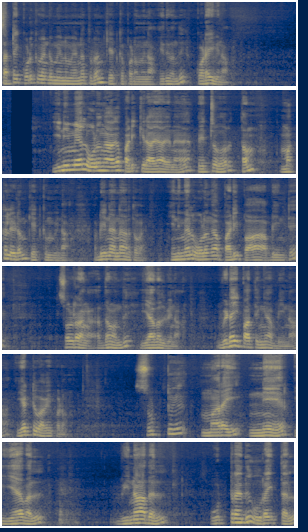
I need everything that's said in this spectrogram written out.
சட்டை கொடுக்க வேண்டும் என்னும் எண்ணத்துடன் கேட்கப்படும் வினா. இது வந்து கொடை வினா. இனிமேல் ஒழுங்காக படிக்கிறாயா என பெற்றோர் தம் மக்களிடம் கேட்கும் வினா. அப்படின்னா என்ன அர்த்தம்? இனிமேல் ஒழுங்காக படிப்பா அப்படின்ட்டு சொல்கிறாங்க அதுதான் வந்து ஏவல் வினா. விடை பார்த்தீங்க அப்படின்னா எட்டு வகைப்படும். சுட்டு மறை நேர் ஏவல் வினாதல் உற்றது உரைத்தல்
